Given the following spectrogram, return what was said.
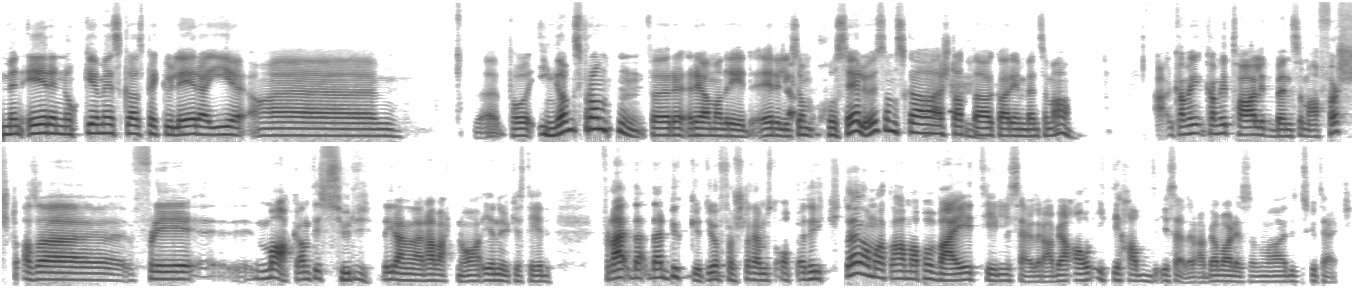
Men er det noe vi skal spekulere i uh, på inngangsfronten for Real Madrid? Er det liksom Joselu som skal erstatte Karim Benzema? Ja, Kan vi, kan vi ta litt Benzema først? Altså, fordi maken til surr det greiene der har vært nå i en ukes tid. For der, der, der dukket jo først og fremst opp et rykte om at han var på vei til Saudi-Arabia. Al-Itihad i Saudi-Arabia var det som var diskutert.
